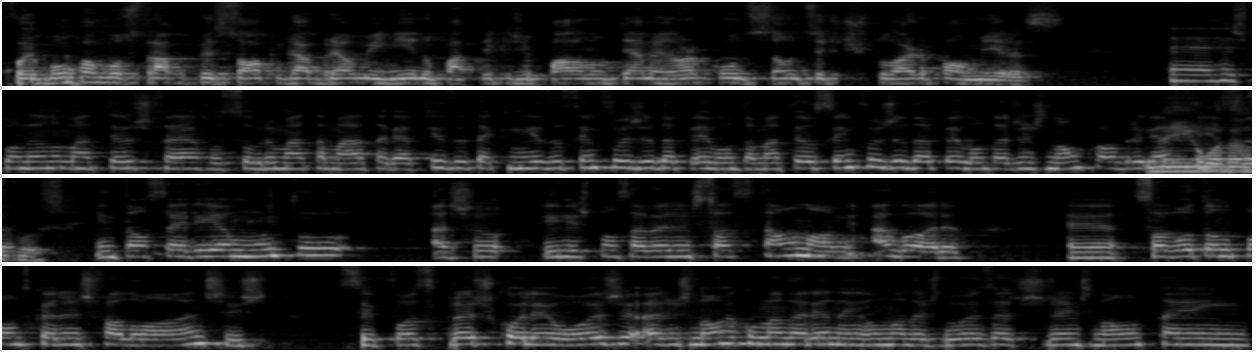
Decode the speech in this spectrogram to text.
Foi bom para mostrar para o pessoal que Gabriel Menino, Patrick de Paula não tem a menor condição de ser titular do Palmeiras. É, respondendo o Matheus Ferro sobre mata-mata, Gafisa e Tecnisa, sem fugir da pergunta. Matheus, sem fugir da pergunta, a gente não cobre Gafisa. Nenhuma das duas. Então seria muito, acho irresponsável a gente só citar um nome. Agora, é, só voltando ao ponto que a gente falou antes, se fosse para escolher hoje, a gente não recomendaria nenhuma das duas. A gente não tem,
